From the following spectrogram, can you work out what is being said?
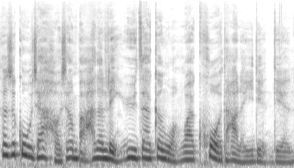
但是顾家好像把他的领域再更往外扩大了一点点。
